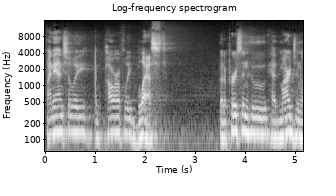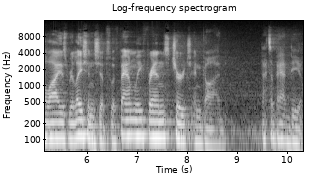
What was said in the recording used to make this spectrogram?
financially and powerfully blessed, but a person who had marginalized relationships with family, friends, church, and God. That's a bad deal.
